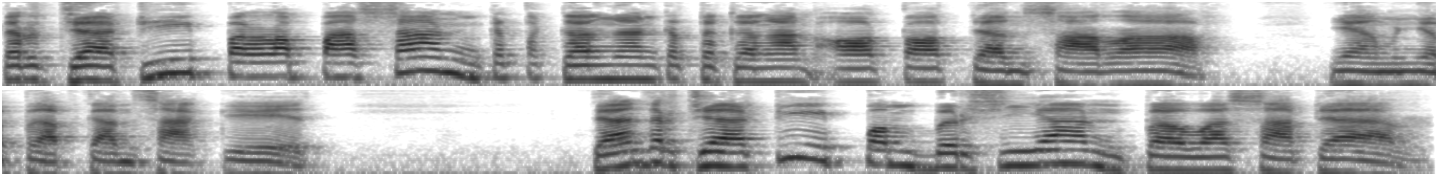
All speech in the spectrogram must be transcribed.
Terjadi pelepasan ketegangan-ketegangan otot dan saraf yang menyebabkan sakit. Dan terjadi pembersihan bawah sadar.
